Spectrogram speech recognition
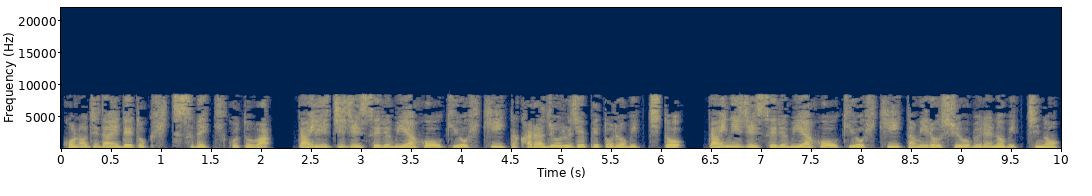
この時代で特筆すべきことは、第一次セルビア放棄を率いたカラジョルジェ・ペトロビッチと、第二次セルビア放棄を率いたミロシ・オブレノビッチの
